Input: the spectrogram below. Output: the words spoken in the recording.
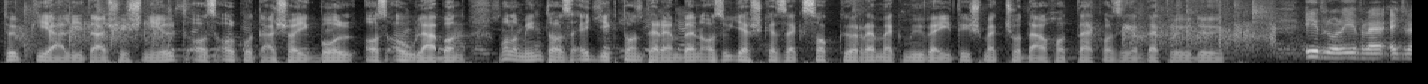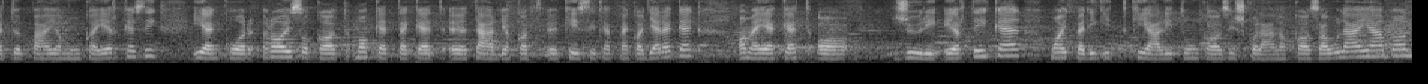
Több kiállítás is nyílt az alkotásaikból az aulában, valamint az egyik tanteremben az ügyes kezek szakkör remek műveit is megcsodálhatták az érdeklődők. Évről évre egyre több pályamunka érkezik, ilyenkor rajzokat, maketteket, tárgyakat készíthetnek a gyerekek, amelyeket a zsűri értékel, majd pedig itt kiállítunk az iskolának az aulájában,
